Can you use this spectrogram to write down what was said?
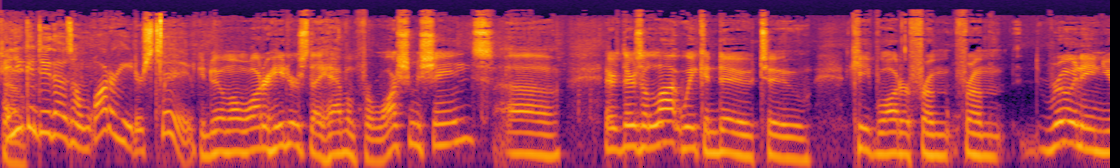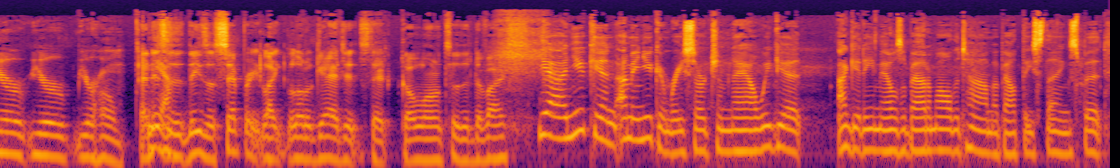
So- and you can do those on water heaters too. You can do them on water heaters. They have them for washing machines. Uh, there, there's a lot we can do to keep water from from ruining your your your home. and this Yeah. is these are separate like little gadgets that go onto the device. Yeah, and you can. I mean, you can research them now. We get. I get emails about them all the time about these things, but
